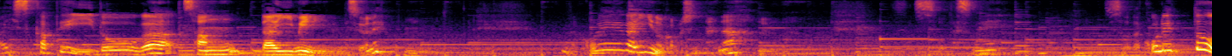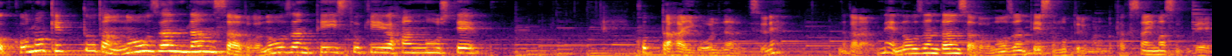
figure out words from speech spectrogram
うん、アイスカペイドが3代目にいるんですよね。これがいいのかもしれないな、そうですね。そうだ。これとこの血統とのノーザンダンサーとかノーザンテイスト系が反応して凝った配合になるんですよね。だからねノーザンダンサーとかノーザンテイスト持ってるものがたくさんいますので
